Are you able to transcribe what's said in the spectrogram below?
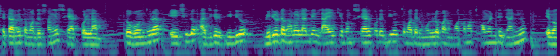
সেটা আমি তোমাদের সঙ্গে শেয়ার করলাম। তো বন্ধুরা, এই ছিল আজকের ভিডিও। ভিডিওটা ভালো লাগলে লাইক এবং শেয়ার করে দিও, তোমাদের মূল্যবান মতামত কমেন্টে জানিও এবং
